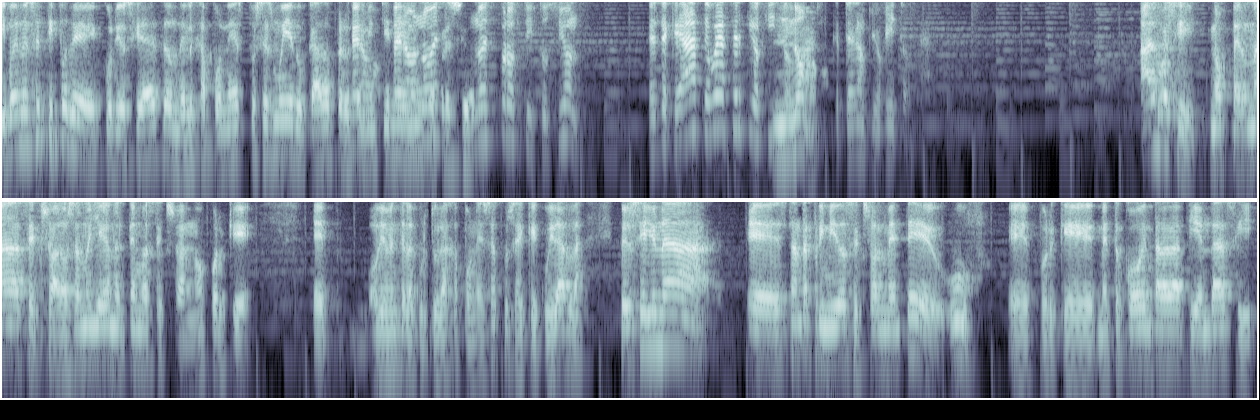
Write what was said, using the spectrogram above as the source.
y, bueno, ese tipo de curiosidades donde el japonés pues es muy educado, pero, pero también tiene pero no es, no es prostitución. Es de que, ah, te voy a hacer piojito. No. Ah, que te hagan piojito. Algo así, no, pero nada sexual, o sea, no llegan al tema sexual, ¿no? Porque eh, obviamente la cultura japonesa, pues hay que cuidarla. Pero si hay una, eh, están reprimidos sexualmente, uff, eh, porque me tocó entrar a tiendas y,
